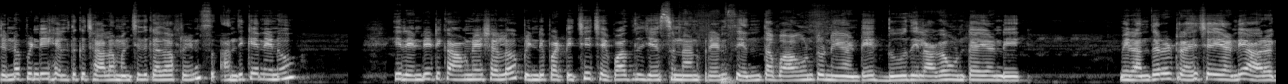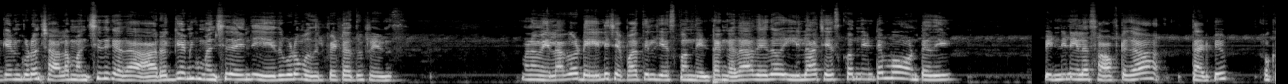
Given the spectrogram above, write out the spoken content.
జొన్నపిండి హెల్త్కి చాలా మంచిది కదా ఫ్రెండ్స్ అందుకే నేను ఈ రెండింటి కాంబినేషన్లో పిండి పట్టించి చపాతీలు చేస్తున్నాను ఫ్రెండ్స్ ఎంత బాగుంటున్నాయి అంటే దూదిలాగా ఉంటాయండి. మీరందరూ ట్రై చేయండి. ఆరోగ్యానికి కూడా చాలా మంచిది కదా. ఆరోగ్యానికి మంచిదైంది. ఏది కూడా వదిలిపెట్టద్దు ఫ్రెండ్స్ మనం ఎలాగో డైలీ చపాతీలు చేసుకొని తింటాం కదా. అదేదో ఇలా చేసుకొని తింటే బాగుంటుంది. పిండిని ఇలా సాఫ్ట్గా తడిపి ఒక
